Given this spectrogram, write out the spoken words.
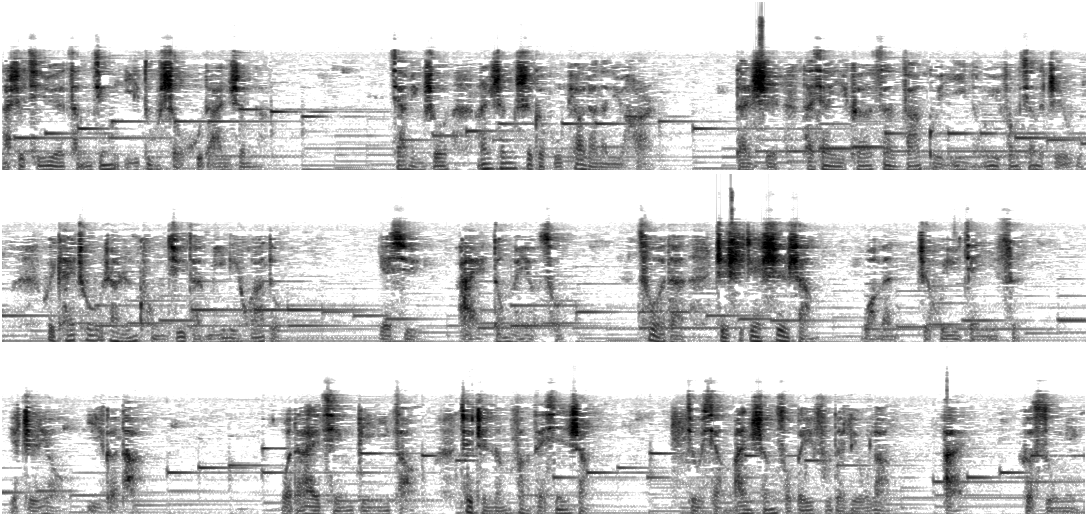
那是七月曾经一度守护的安生啊。佳明说，安生是个不漂亮的女孩，但是她像一棵散发诡异浓郁芳香的植物，会开出让人恐惧的迷离花朵。也许，爱都没有错。错的只是这世上，我们只会遇见一次，也只有一个他。我的爱情比你早，却只能放在心上，就像安生所背负的流浪、爱和宿命。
